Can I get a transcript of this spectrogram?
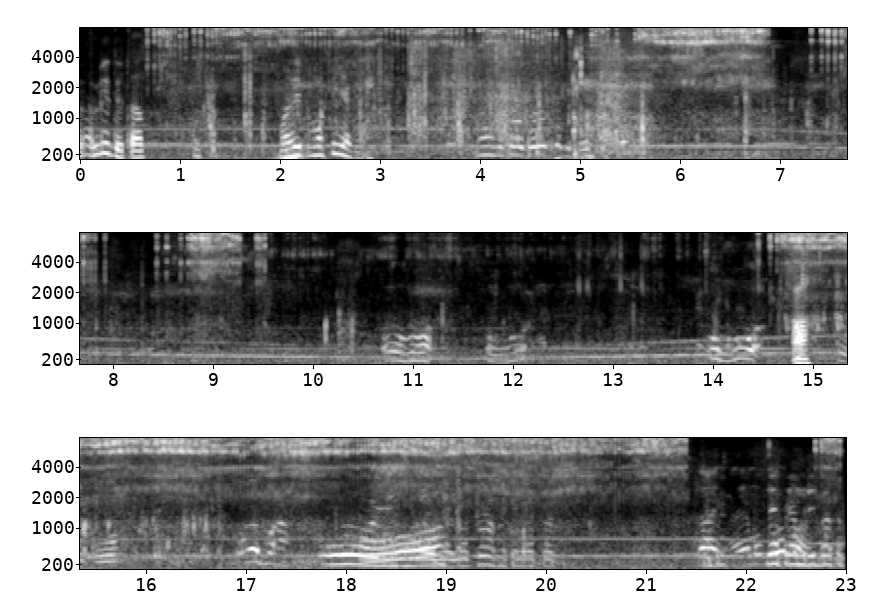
А, Обіди, так. Може допомогти якось? Ну, до того дорога. Ого. Ого. Ого. О. Ого. Опа. Ого. Це прям, ребята,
